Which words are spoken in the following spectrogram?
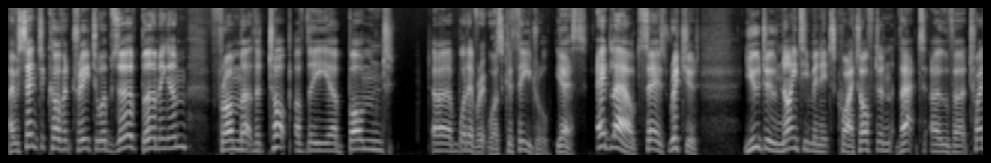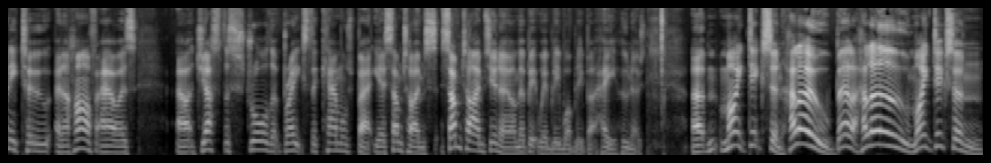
I was sent to Coventry to observe Birmingham from the top of the uh, bombed uh, whatever it was, Cathedral. Yes. Ed Loud says, Richard, you do 90 minutes quite often, that over 22 and a half hours uh, just the straw that breaks the camel's back. Yeah, sometimes, sometimes, you know, I'm a bit wibbly wobbly, but hey, who knows? Uh, Mike Dixon, hello, Bella, hello, Mike Dixon.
